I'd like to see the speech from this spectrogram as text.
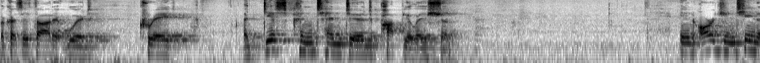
because they thought it would create a discontented population in Argentina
